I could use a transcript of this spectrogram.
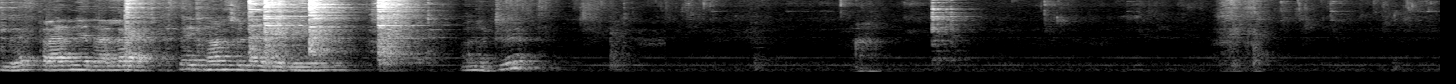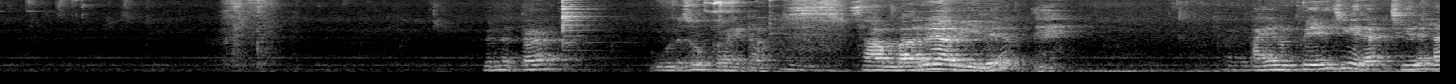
ഇത് എത്ര അറിഞ്ഞതല്ലേ ആവശ്യമില്ലാതെ എന്നിട്ട് പിന്നത്തെ ഊണ് സൂപ്പറായിട്ടാണ് സാമ്പാർ അവിയൽ പയറുപ്പേരി ചീര ചീരല്ല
